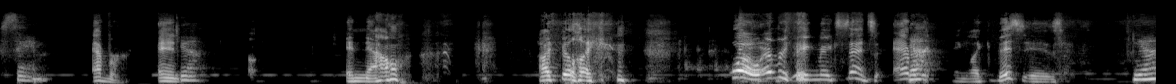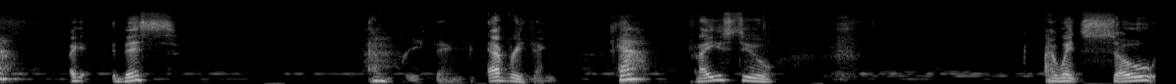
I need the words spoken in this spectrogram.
Same. Ever. And yeah. And now I feel like whoa, everything makes sense. Everything yeah. like this is yeah. Like this everything. Everything. Yeah. And I used to I went so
